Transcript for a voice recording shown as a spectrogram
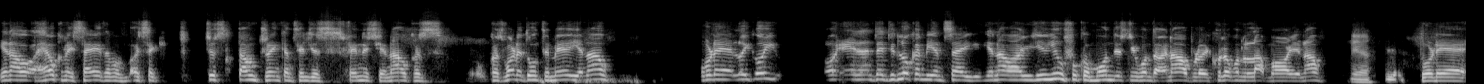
you know, how can I say to them? I say, just don't drink until you finish, you know, because because what it done to me, you know. But uh, like I, oh, and they'd look at me and say, you know, you you fucking won this and you won that. I know, but I could have won a lot more, you know. Yeah. But uh,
